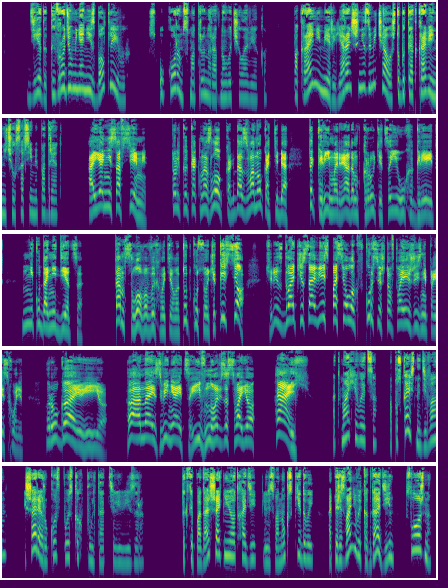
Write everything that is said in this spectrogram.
Деда, ты вроде у меня не из болтливых. С укором смотрю на родного человека. По крайней мере, я раньше не замечала, чтобы ты откровенничал со всеми подряд. А я не со всеми. Только как назло, когда звонок от тебя, так Рима рядом крутится и ухо греет. Никуда не деться. Там слово выхватило, тут кусочек, и все. Через два часа весь поселок в курсе, что в твоей жизни происходит. Ругаю ее, а она извиняется и вновь за свое. Ай! Отмахивается, опускаясь на диван и шаря рукой в поисках пульта от телевизора. Так ты подальше от нее отходи или звонок скидывай, а перезванивай, когда один. Сложно.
